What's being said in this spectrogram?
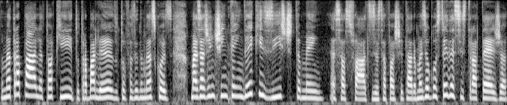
Não me atrapalha, tô aqui, tô trabalhando, tô fazendo minhas coisas. Mas a gente entender que existe também essas fases, essa faixa etária. Mas eu gostei dessa estratégia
